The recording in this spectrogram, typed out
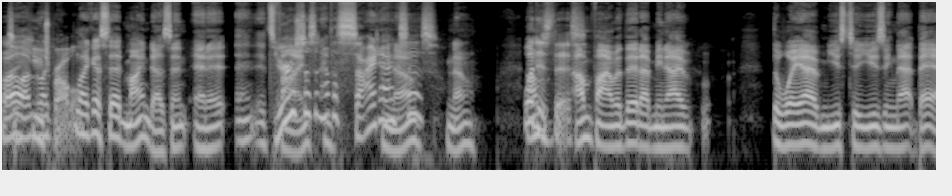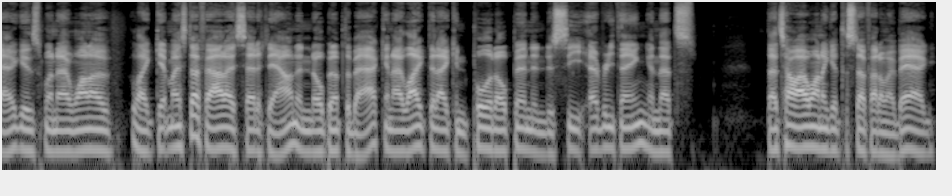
It's Well, a huge like, problem. Like I said, mine doesn't, and it and it's Yours fine. doesn't have a side No, access. No. What I'm- is this? I'm fine with it. I mean, I the way I'm used to using that bag is when I want to like get my stuff out, I set it down and open up the back, and I like that I can pull it open and just see everything, and that's that's how I want to get the stuff out of my bag.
